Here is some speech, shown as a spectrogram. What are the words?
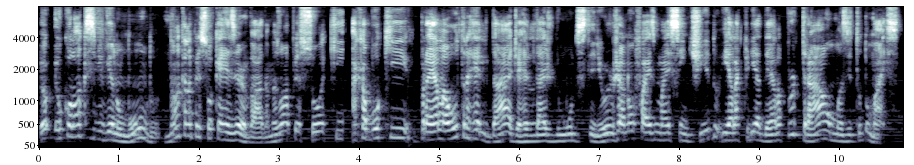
Eu, eu coloco esse viver no mundo, não aquela pessoa que é reservada, mas uma pessoa que acabou que para ela outra realidade, a realidade do mundo exterior já não faz mais sentido e ela cria dela por traumas e tudo mais.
